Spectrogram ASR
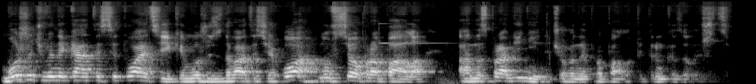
Можуть виникати ситуації, які можуть здаватися, о, ну все пропало. А насправді ні, нічого не пропало. Підтримка залишиться.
